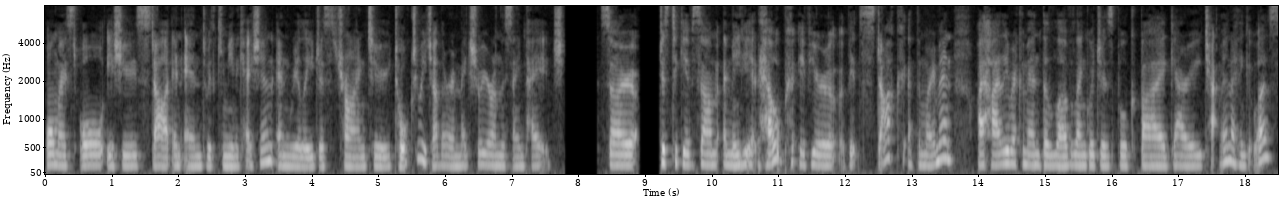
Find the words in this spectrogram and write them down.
almost all issues start and end with communication and really just trying to talk to each other and make sure you're on the same page. So just to give some immediate help if you're a bit stuck at the moment, I highly recommend the Love Languages book by Gary Chapman, I think it was.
